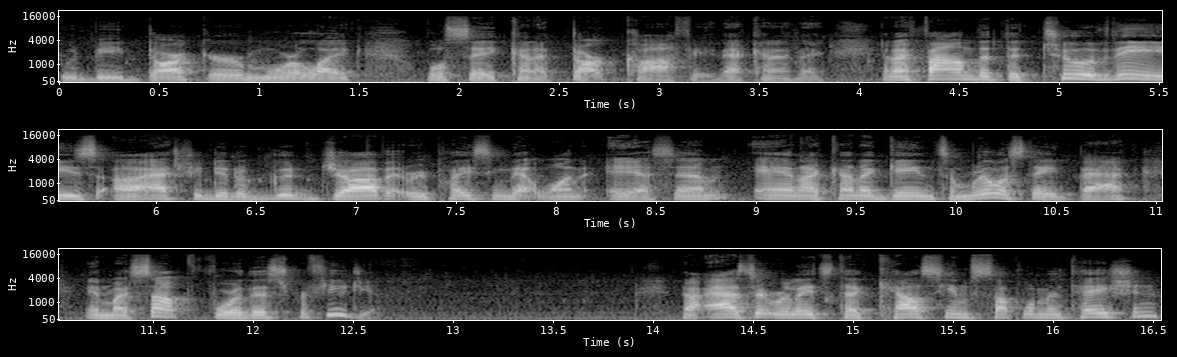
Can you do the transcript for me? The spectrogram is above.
would be darker, more like, we'll say, kind of dark coffee, that kind of thing. And I found that the two of these uh, actually did a good job at replacing that one ASM, and I kind of gained some real estate back in my sump for this refugium. Now, as it relates to calcium supplementation,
